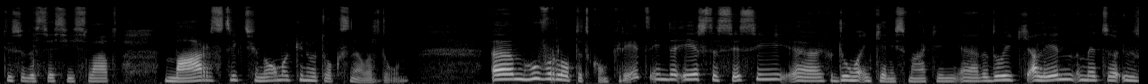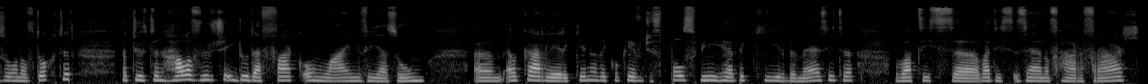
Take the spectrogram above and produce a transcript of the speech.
tussen de sessies laat. Maar strikt genomen kunnen we het ook sneller doen. Um, hoe verloopt het concreet? In de eerste sessie uh, doen we een kennismaking. Uh, dat doe ik alleen met uh, uw zoon of dochter. Dat duurt een half uurtje. Ik doe dat vaak online via Zoom. Um, elkaar leren kennen. Dat ik ook eventjes pols wie heb ik hier bij mij zitten. Wat is, wat is zijn of haar vraag?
